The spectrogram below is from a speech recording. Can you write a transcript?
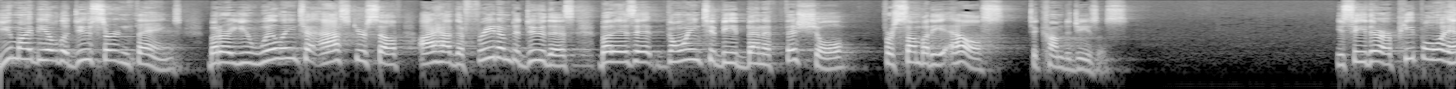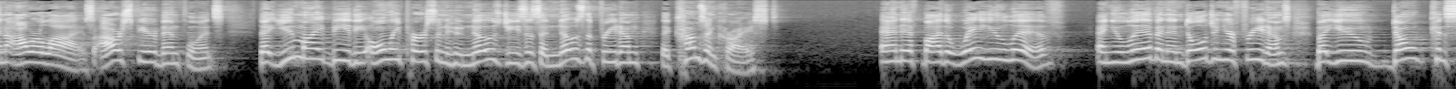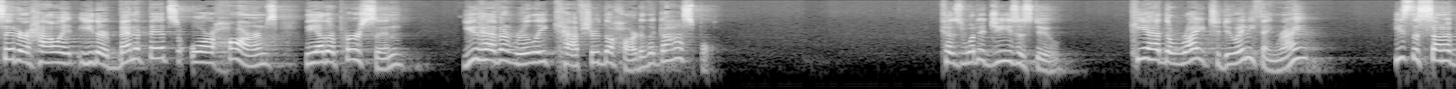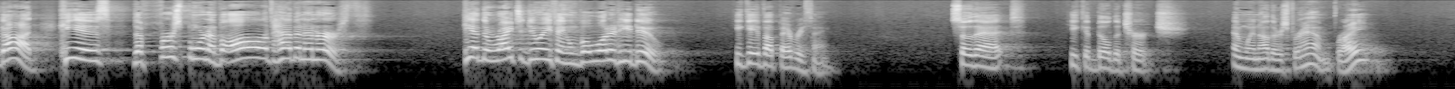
you might be able to do certain things, but are you willing to ask yourself, I have the freedom to do this, but is it going to be beneficial for somebody else to come to Jesus? You see, there are people in our lives, our sphere of influence, that you might be the only person who knows Jesus and knows the freedom that comes in Christ. And if by the way you live, and you live and indulge in your freedoms, but you don't consider how it either benefits or harms the other person, you haven't really captured the heart of the gospel. Because what did Jesus do? He had the right to do anything, right? He's the Son of God. He is the firstborn of all of heaven and earth. He had the right to do anything, but what did he do? He gave up everything so that he could build a church and win others for him, right?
